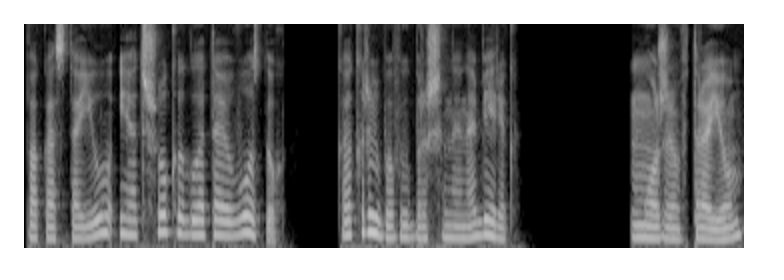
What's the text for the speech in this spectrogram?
пока стою и от шока глотаю воздух, как рыба, выброшенная на берег. «Можем втроем?»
